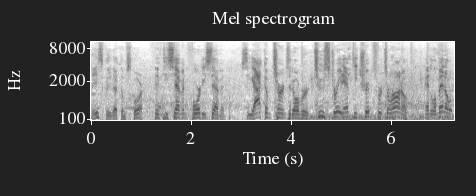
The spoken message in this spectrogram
Basically, let them score. 57 47. Siakam turns it over. Two straight empty trips for Toronto. And LaMelo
